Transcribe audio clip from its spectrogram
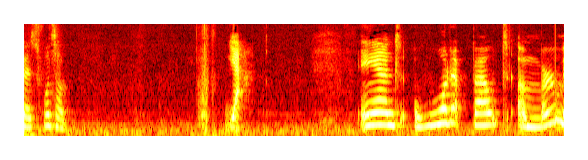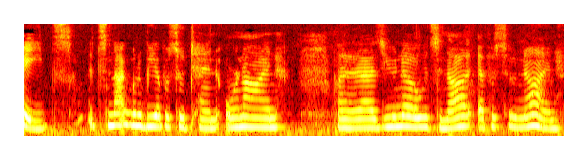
guys, what's up? Yeah. And what about uh, mermaids? It's not going to be episode 10 or 9. And as you know, it's not episode 9.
